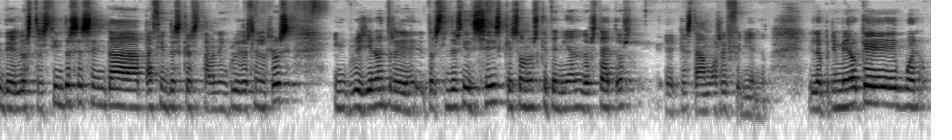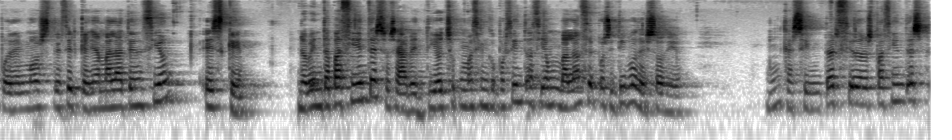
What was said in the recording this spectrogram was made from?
de los 360 pacientes que estaban incluidos en el ROS, incluyeron 316 que son los que tenían los datos eh, que estábamos refiriendo. Y lo primero que bueno, podemos decir que llama la atención es que 90 pacientes, o sea, 28,5%, hacían un balance positivo de sodio. ¿Mm? Casi un tercio de los pacientes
